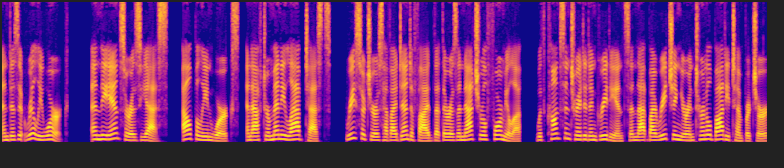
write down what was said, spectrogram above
and does it really work? And the answer is yes, Alpilean works, and after many lab tests, researchers have identified that there is a natural formula, with concentrated ingredients, and that by reaching your internal body temperature,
